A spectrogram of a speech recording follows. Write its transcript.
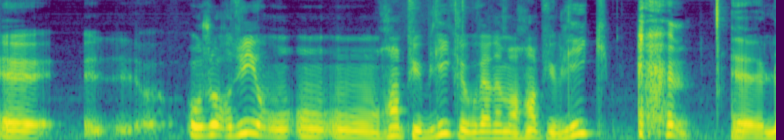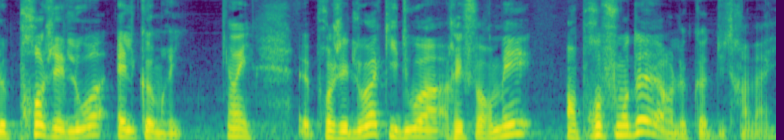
Euh, aujourd'hui, on, rend public, le gouvernement rend public euh, le projet de loi El Khomri. Oui. Le projet de loi qui doit réformer en profondeur le Code du travail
